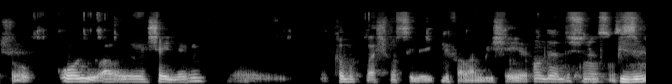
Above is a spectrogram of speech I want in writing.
şu o şeylerin e, kabuklaşmasıyla ilgili falan bir şey. Oluyor düşünüyorsunuz. Bizim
